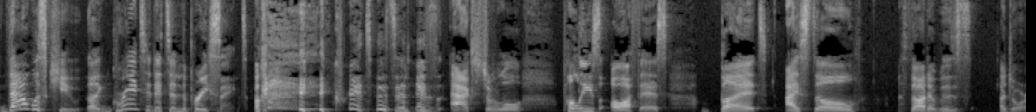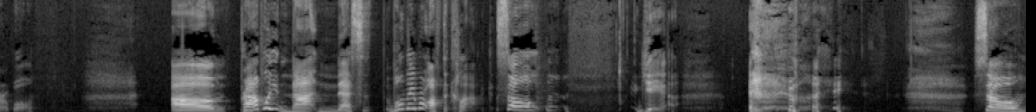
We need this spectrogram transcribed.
that was cute. Like, granted, it's in the precinct. Okay. granted, it's in his actual police office, but I still thought it was adorable. Um, probably not necessary. Well, they were off the clock. So, yeah. so,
